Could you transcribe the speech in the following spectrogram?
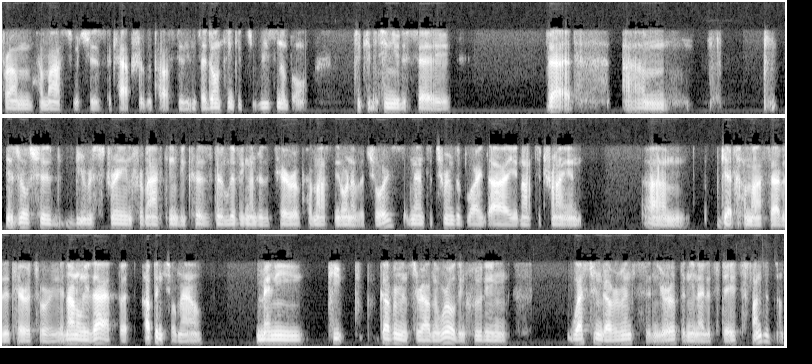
from Hamas, which is the capture of the Palestinians. I don't think it's reasonable to continue to say that um, Israel should be restrained from acting because they're living under the terror of Hamas. They don't have a choice, and then to turn the blind eye and not to try and um, get Hamas out of the territory. And not only that, but up until now, many pe- governments around the world, including Western governments in Europe and the United States, funded them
